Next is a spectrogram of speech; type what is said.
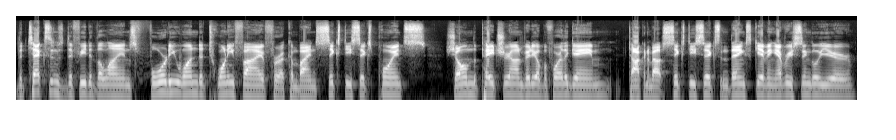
The Texans defeated the Lions 41 to 25 for a combined 66 points. Show them the Patreon video before the game, talking about 66 and Thanksgiving every single year.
